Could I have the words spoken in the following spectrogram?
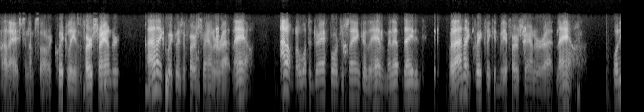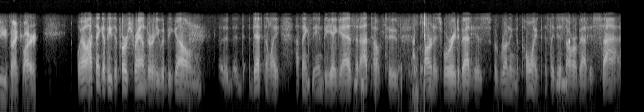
not Ashton. I'm sorry. Quickley is a first rounder I think Quickley's a first rounder right now. I don't know what the draft boards are saying because they haven't been updated, but I think Quickley could be a first rounder right now. What do you think, Larry? Well, I think if he's a first rounder, he would be gone. Uh, definitely, I think the NBA guys that I talk to aren't as worried about his running the point as they just are about his size,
